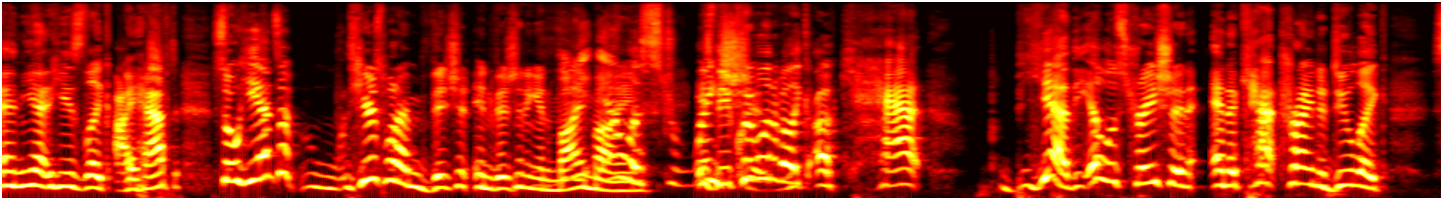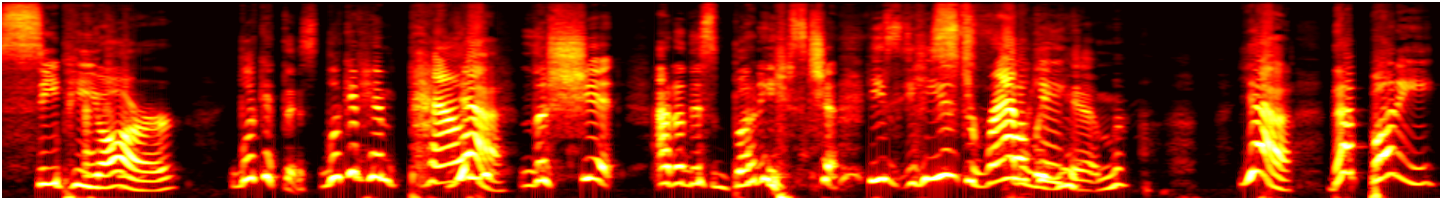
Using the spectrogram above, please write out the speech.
And yet he's like, I have to. So he ends up. Here's what I'm vision envisioning in my The mind. illustration is the equivalent of like a cat. Yeah, the illustration and a cat trying to do like CPR. Look at this. Look at him pound Yeah. the shit out of this bunny's chest. He's He's straddling him. Yeah, that bunny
